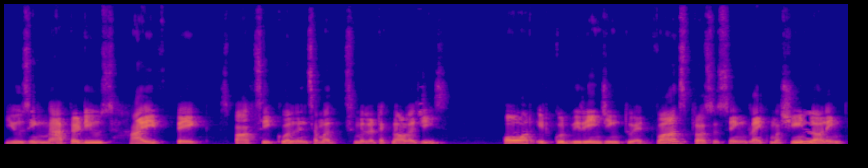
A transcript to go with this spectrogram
using MapReduce, Hive, Pig, Spark SQL, and some other similar technologies, or it could be ranging to advanced processing like machine learning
